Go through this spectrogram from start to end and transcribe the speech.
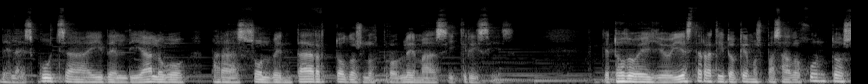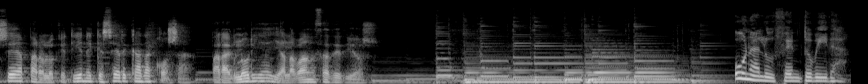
de la escucha y del diálogo para solventar todos los problemas y crisis. Que todo ello y este ratito que hemos pasado juntos sea para lo que tiene que ser cada cosa, para gloria y alabanza de Dios. Una luz en tu vida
